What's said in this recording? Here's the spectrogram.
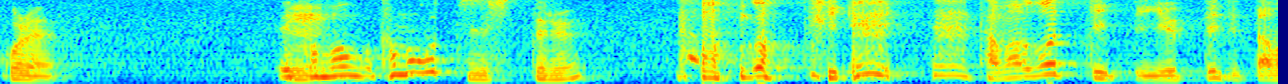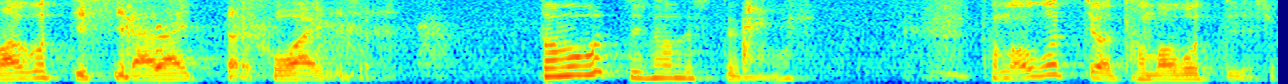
これ。うえ、ん。たまご、たまごっち知ってる？たまごっちたまごっちって言っててたまごっち知らないって言ったら怖いでしょ。たまごっちなんで知ってるの？たまごっちはたまごっちでしょ。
